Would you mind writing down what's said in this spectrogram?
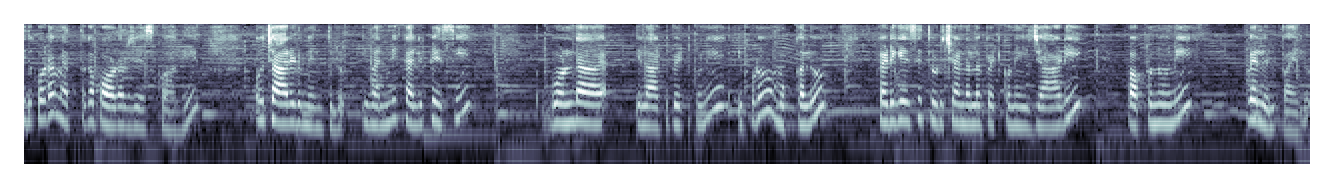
ఇది కూడా మెత్తగా పౌడర్ చేసుకోవాలి. ఒక చారుడు మెంతులు ఇవన్నీ కలిపేసి గుండ ఇలా అట్టు పెట్టుకుని ఇప్పుడు ముక్కలు కడిగేసి తుడిచెండలో పెట్టుకుని ఈ జాడి పప్పు నూనె వెల్లుల్లిపాయలు.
